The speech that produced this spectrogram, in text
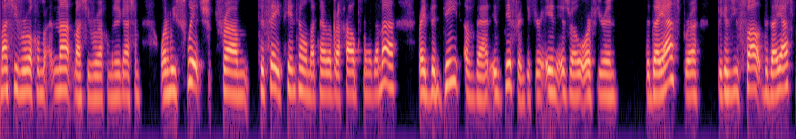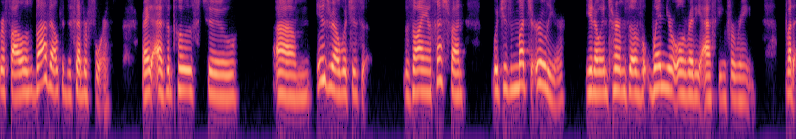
Mashiv Ruchim, not Mashiv Ruchim When we switch from to say Tientel right? The date of that is different if you're in Israel or if you're in the diaspora because you follow the diaspora follows Bavel to December fourth, right? As opposed to um, Israel, which is Zion Cheshvan, which is much earlier. You know, in terms of when you're already asking for rain but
